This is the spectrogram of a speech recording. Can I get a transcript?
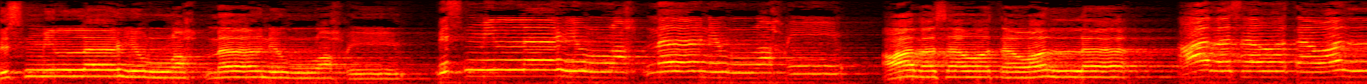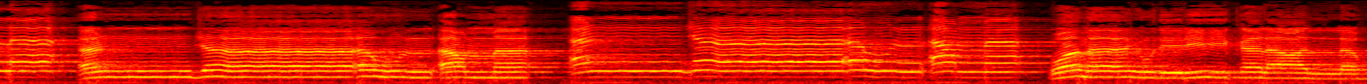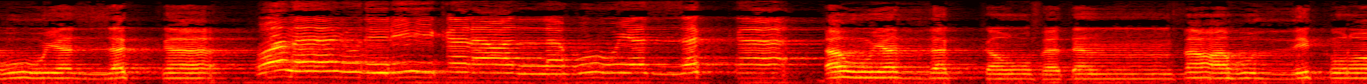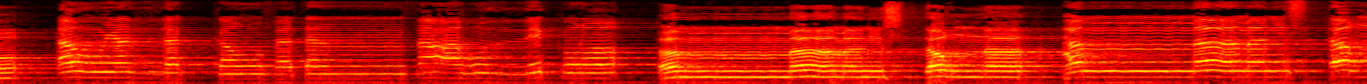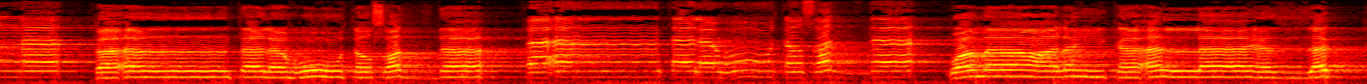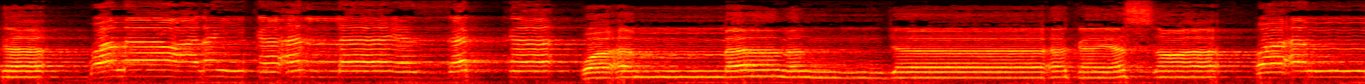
بسم الله الرحمن الرحيم بسم الله الرحمن الرحيم عبس وتولى عبس وتولى أن جاءه الأعمى أن جاءه الأعمى وما يدريك لعله يزكى وما يدريك لعله يزكى أو يذكر فتنفعه الذكرى أو يذكر فتنفعه الذكرى أما من استغنى أما من استغنى فأنت له تصدى صدى وما عليك ألا يزكى. وما عليك ألا يزكى. وأما من جاءك يسعى. وأما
